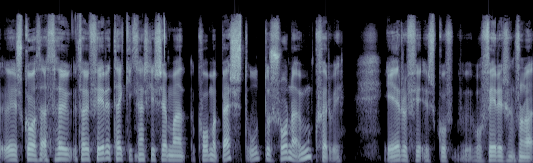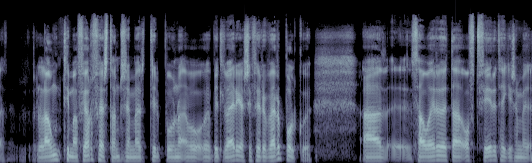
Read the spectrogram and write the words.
uh, sko, þau, þau fyrirtæki kannski sem að koma best út úr svona umhverfi eru, sko, og fyrir svona langtíma fjárfestan sem er tilbúin og vil verja sig fyrir verðbólgu að uh, þá eru þetta oft fyrirtæki sem er,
